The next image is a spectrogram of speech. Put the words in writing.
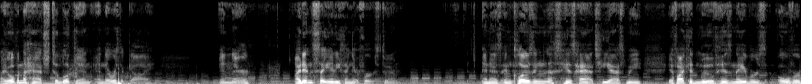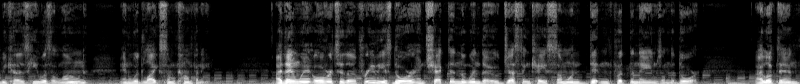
I opened the hatch to look in, and there was a guy in there. I didn't say anything at first to him. And as in closing his hatch, he asked me if I could move his neighbors over because he was alone and would like some company. I then went over to the previous door and checked in the window just in case someone didn't put the names on the door. I looked in,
